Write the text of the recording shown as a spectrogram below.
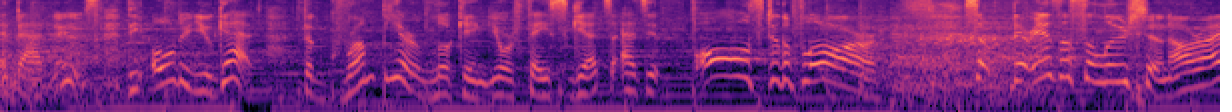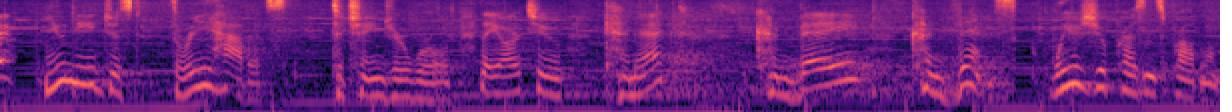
and bad news the older you get, the grumpier looking your face gets as it falls to the floor. So there is a solution, all right? You need just three habits to change your world. They are to connect, convey, convince. Where's your presence problem?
